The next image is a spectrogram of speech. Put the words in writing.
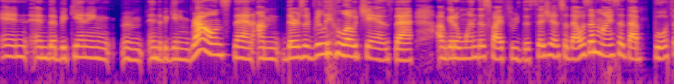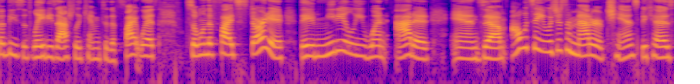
in in the beginning um, in the beginning rounds, then I'm there's a really low chance that I'm gonna win this fight through decision. So that was a mindset that both of these ladies actually came into the fight with. So when the fight started, they immediately went at it, and um, I would say it was just a matter of chance because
